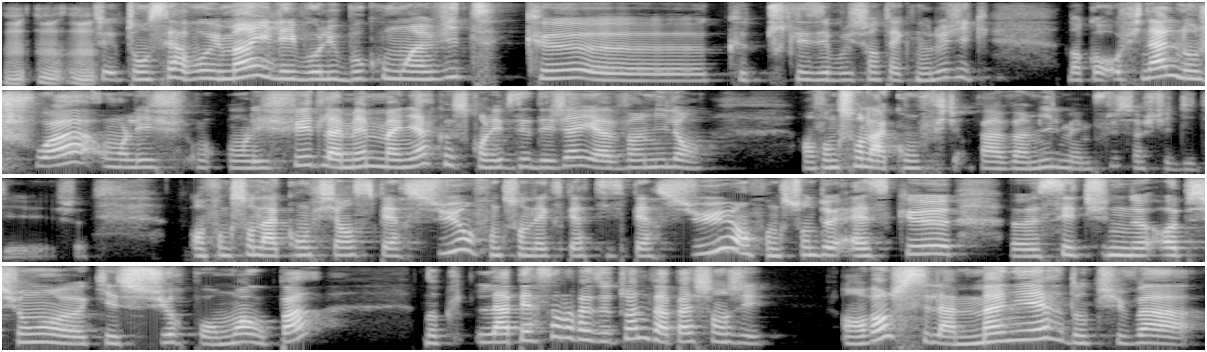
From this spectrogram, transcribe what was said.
Mmh, mmh, mmh. Ton cerveau humain, il évolue beaucoup moins vite que, euh, que toutes les évolutions technologiques. Donc, au final, nos choix, on les, on les fait de la même manière que ce qu'on les faisait déjà il y a 20 000 ans en fonction de la confiance, enfin 20 000 même plus, hein, je te dis des, en fonction de la confiance perçue, en fonction de l'expertise perçue, en fonction de est-ce que euh, c'est une option euh, qui est sûre pour moi ou pas. Donc la personne en face de toi ne va pas changer. En revanche, c'est la manière dont tu vas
